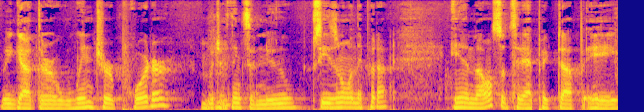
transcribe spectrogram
We got their Winter Porter, which I think is a new seasonal one they put out. And also today I picked up a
